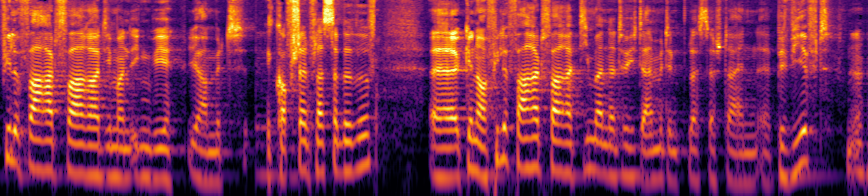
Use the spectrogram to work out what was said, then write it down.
viele Fahrradfahrer, die man irgendwie ja mit Mit Kopfsteinpflaster bewirft. Äh, genau, viele Fahrradfahrer, die man natürlich dann mit den Pflastersteinen äh, bewirft. Ne?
